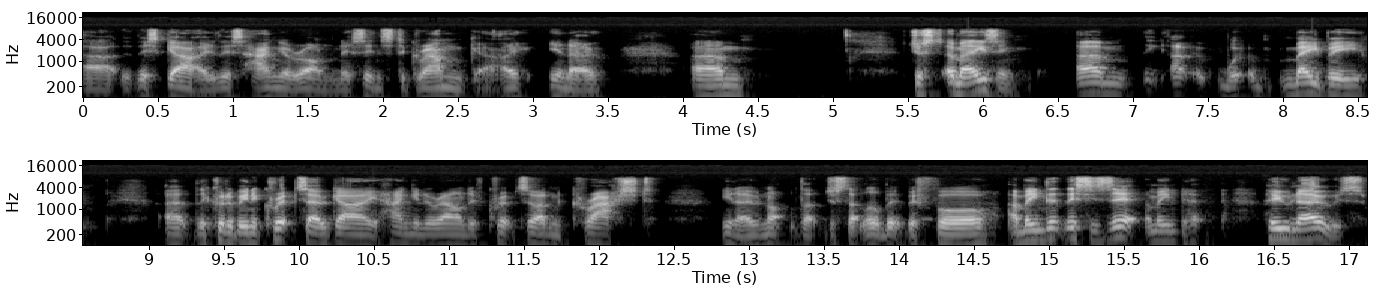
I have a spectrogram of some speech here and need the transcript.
Uh, this guy, this hanger on, this Instagram guy, you know, um, just amazing. Um, maybe uh, there could have been a crypto guy hanging around if crypto hadn't crashed. You know, not that just that little bit before. I mean, this is it. I mean, who knows?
